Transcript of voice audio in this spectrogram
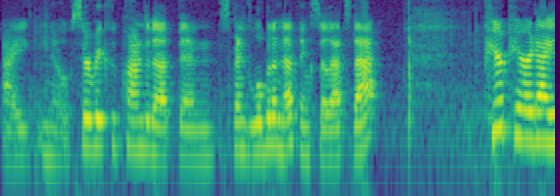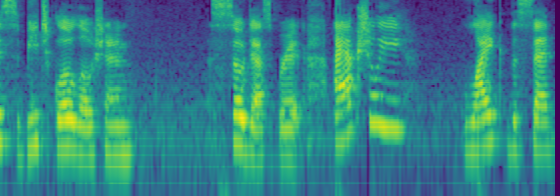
I, you know, survey couponed it up and spent a little bit of nothing. So that's that. Pure Paradise Beach Glow Lotion. So desperate. I actually like the scent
